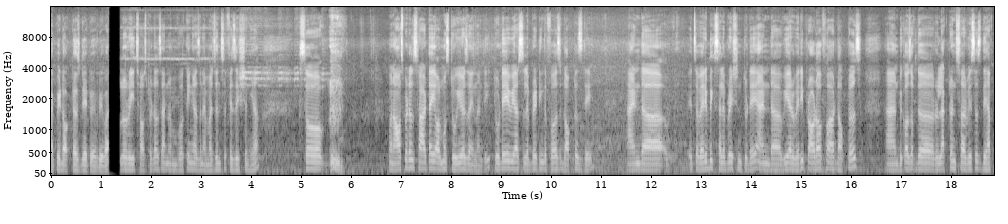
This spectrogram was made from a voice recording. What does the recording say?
happy doctors day to everyone Reach hospitals and and I'm working as an emergency physician. మన హాస్పిటల్ స్టార్ట్ అయ్యి ఆల్మోస్ట్ టూ ఇయర్స్ అయిందండి. Today we are celebrating the first doctors day and it's a very big celebration today and we are very proud of our doctors and because of the reluctant services they have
